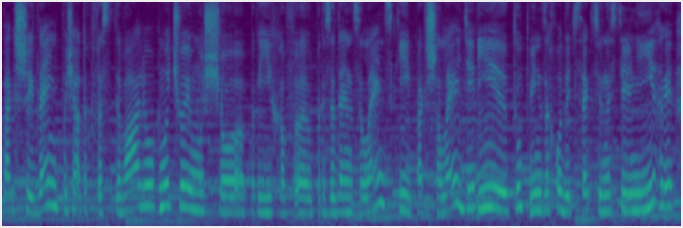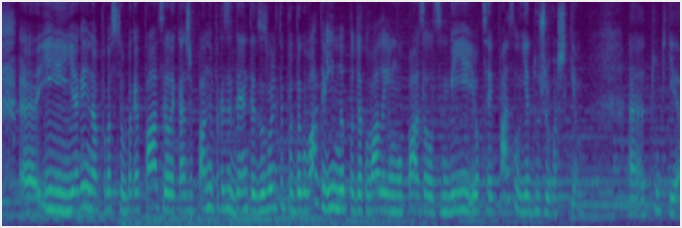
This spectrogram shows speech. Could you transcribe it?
Перший день, початок фестивалю. Ми чуємо, що приїхав е, президент Зеленський, перша леді, і тут він заходить в секцію настільні ігри. е, І Ярина просто бере пазл і каже: Пане президенте, дозвольте подарувати. І ми подарували йому пазл з мрією. Цей пазл є дуже важким. Е, Тут є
